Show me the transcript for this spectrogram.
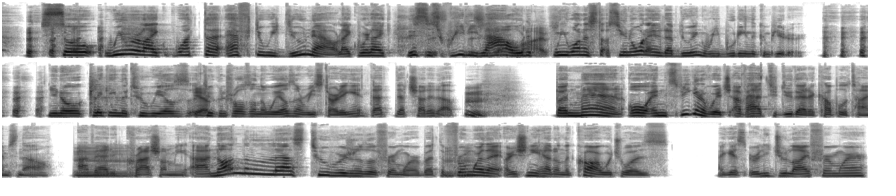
so we were like, what the F do we do now? Like, we're like, this is really this is loud. lives. we want to stop. So you know what I ended up doing? Rebooting the computer. you know, clicking the two wheels, Yeah. two controls on the wheels and restarting it. That, that shut it up. Hmm. But man, oh, and speaking of which, I've had to do that a couple of times now. I've had it crash on me. Uh, not in the last two versions of the firmware, but the Mm-hmm. firmware that I originally had on the car, which was, I guess, early July firmware.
